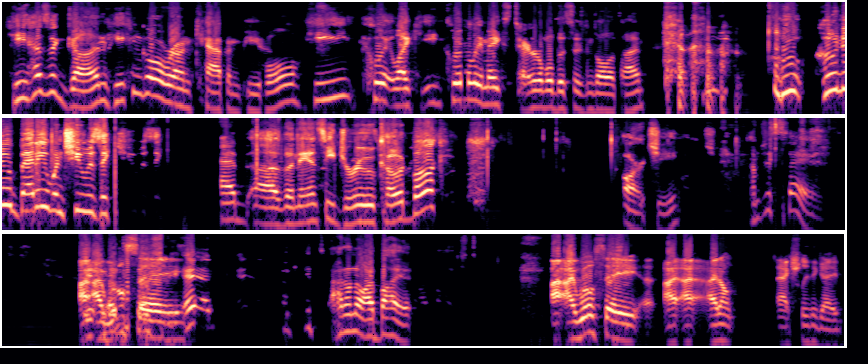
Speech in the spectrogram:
He has a gun. He can go around capping people. He cle- like he clearly makes terrible decisions all the time. who who knew Betty when she was a she was a had uh, the Nancy Drew code book? Archie. I'm just saying. I, I will makes sense to me. say. And, like, it's, I don't know. I buy it. I, I will say I, I, I don't actually think I,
